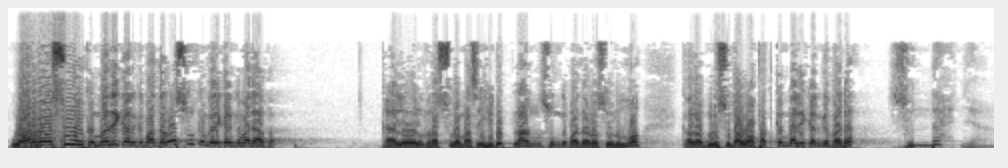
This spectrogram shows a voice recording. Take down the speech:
war rasul kembalikan kepada rasul kembalikan kepada apa? Kalau Rasulullah masih hidup langsung kepada Rasulullah. Kalau beliau sudah wafat kembalikan kepada sunnahnya.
